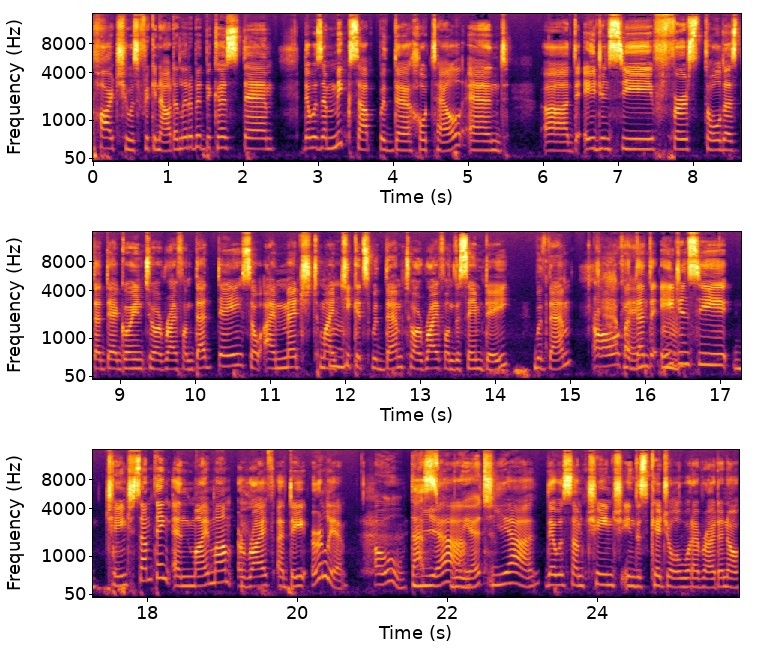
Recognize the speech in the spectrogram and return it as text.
part. She was freaking out a little bit because the there was a mix up with the hotel and. Uh, the agency first told us that they're going to arrive on that day, so I matched my Hmm. tickets with them to arrive on the same day with them. Oh, okay. But then the agency changed something, and my mom arrived a day earlier. oh, that's weird. Yeah, there was some change in the schedule or whatever. I don't know.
